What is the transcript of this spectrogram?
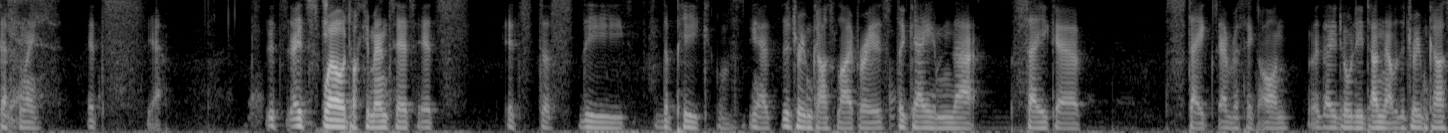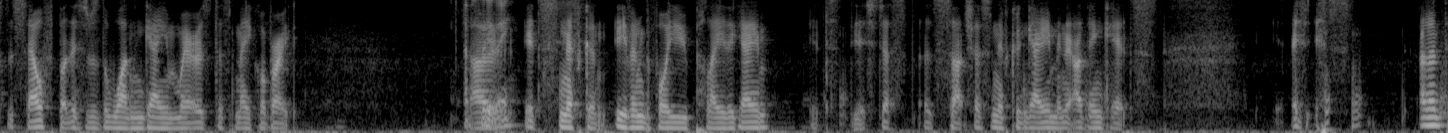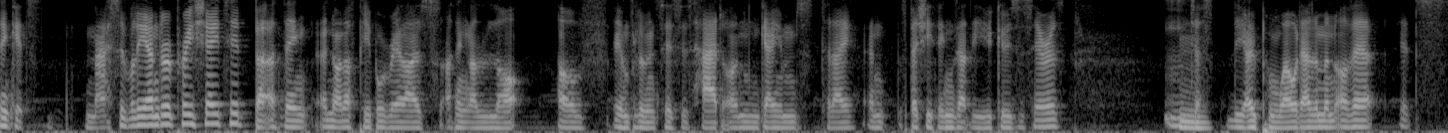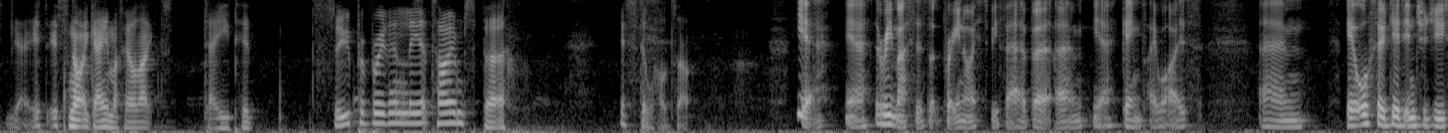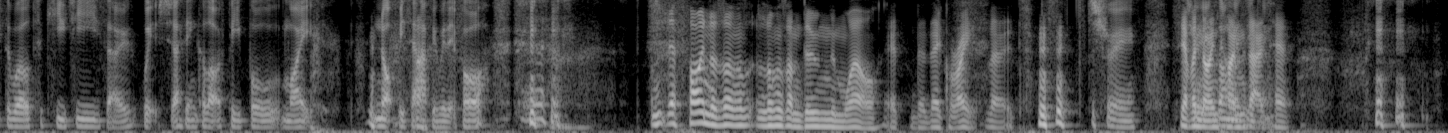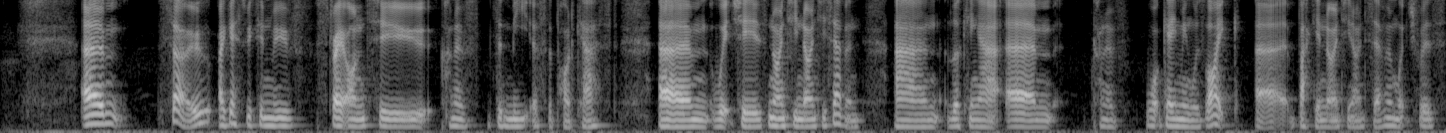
Definitely. Yes. It's yeah. It's it's, it's well documented. It's it's just the the peak of you know the Dreamcast library. It's the game that Sega staked everything on. They'd already done that with the Dreamcast itself, but this was the one game where it was just make or break. So Absolutely. it's significant even before you play the game. It's it's just a, such a significant game, and I think it's it, it's I don't think it's massively underappreciated, but I think not enough people realize. I think a lot of influences it's had on games today, and especially things like the Yakuza series. Mm. Just the open world element of it. It's yeah, it, it's not a game. I feel like it's dated super brilliantly at times, but it still holds up. Yeah, yeah. The remasters look pretty nice, to be fair, but um, yeah, gameplay wise. Um, it also did introduce the world to QTEs, though, which I think a lot of people might not be so happy with it for. They're fine as long as, as long as I'm doing them well. It, they're, they're great. They're- It's, true. it's the other nine as long as times out of ten. Um, so I guess we can move straight on to kind of the meat of the podcast, um, which is 1997, and looking at um, kind of what gaming was like uh, back in 1997, which was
